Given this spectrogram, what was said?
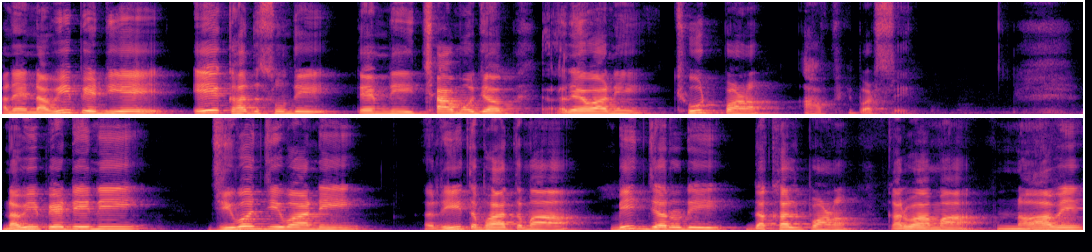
અને નવી પેઢીએ એક હદ સુધી તેમની ઈચ્છા મુજબ રહેવાની છૂટ પણ આપવી પડશે. નવી પેઢીની જીવન જીવવાની રીતભાતમાં બિનજરૂરી દખલ પણ કરવામાં ન આવે.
